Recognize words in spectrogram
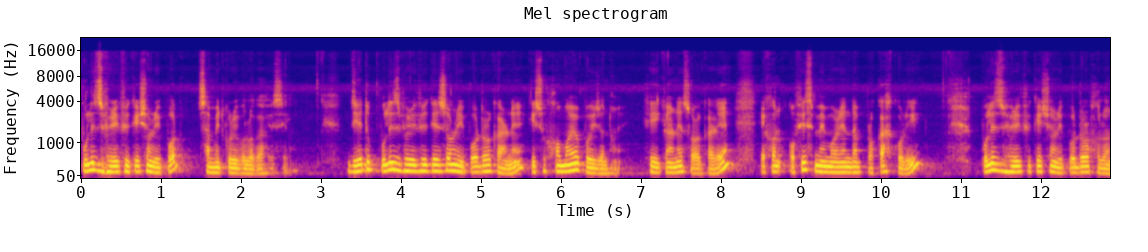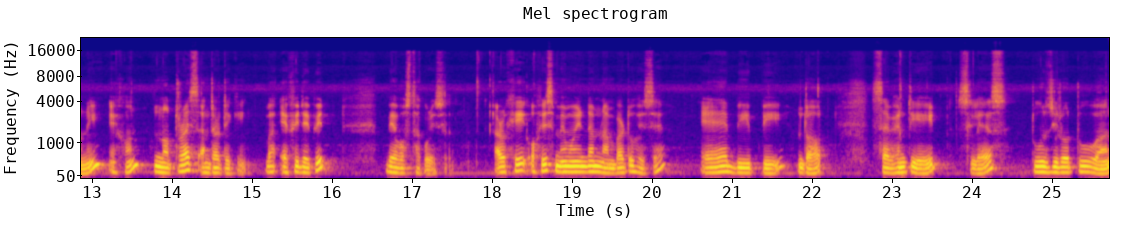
পুলিচ ভেৰিফিকেশ্যন ৰিপৰ্ট ছাবমিট কৰিব লগা হৈছিল। যিহেতু পুলিচ ভেৰিফিকেশ্যন ৰিপৰ্টৰ কাৰণে কিছু সময়ৰ প্ৰয়োজন হয় সেইকাৰণে চৰকাৰে এখন অফিচ মেম'ৰেণ্ডাম প্ৰকাশ কৰি পুলিচ ভেৰিফিকেশ্যন ৰিপৰ্টৰ সলনি এখন নটৰাইজ আণ্ডাৰটেকিং বা এফিডেভিট ব্যৱস্থা কৰিছিল। আৰু সেই অফিচ মেম'ৰেণ্ডাম নাম্বাৰটো হৈছে A B P dot seventy eight slash two zero' two one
